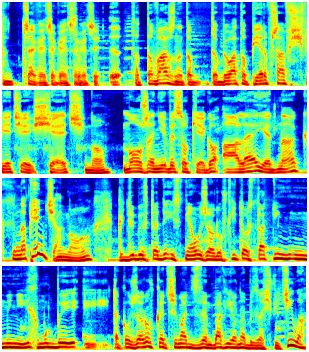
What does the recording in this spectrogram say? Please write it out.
To- Czekaj, czekaj, czekaj. Y, to, to ważne, to, to była to pierwsza w świecie sieć, No. może niewysokiego, ale jednak napięcia. No, gdyby wtedy istniały żarówki, to ostatni mnich mógłby taką żarówkę trzymać w zębach i ona by zaświeciła.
